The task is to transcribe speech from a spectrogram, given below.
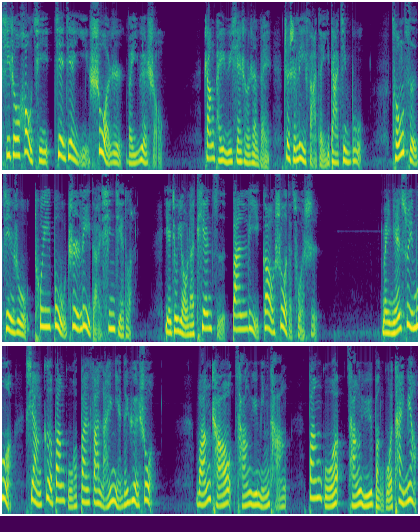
西周后期渐渐以朔日为月首，张培瑜先生认为这是历法的一大进步，从此进入推步治历的新阶段，也就有了天子颁历告朔的措施。每年岁末向各邦国颁发来年的月朔，王朝藏于明堂，邦国藏于本国太庙，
